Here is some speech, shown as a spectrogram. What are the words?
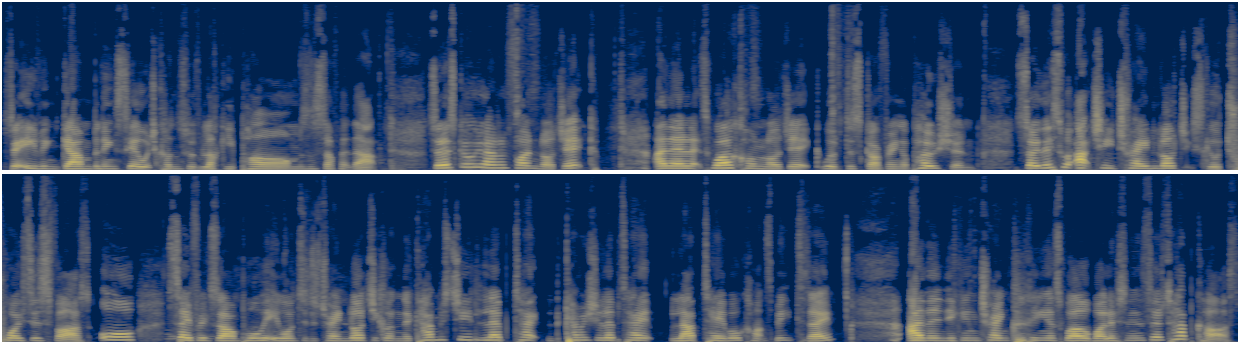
So even gambling skill, which comes with lucky palms and stuff like that. So let's go down and find logic, and then let's work on logic with discovering a potion. So this will actually train logic skill twice as fast. Or, say for example, he wanted to train logic on the chemistry lab, ta chemistry lab, ta lab table, can't speak today. And then you can train cooking as well by listening to a tabcast.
